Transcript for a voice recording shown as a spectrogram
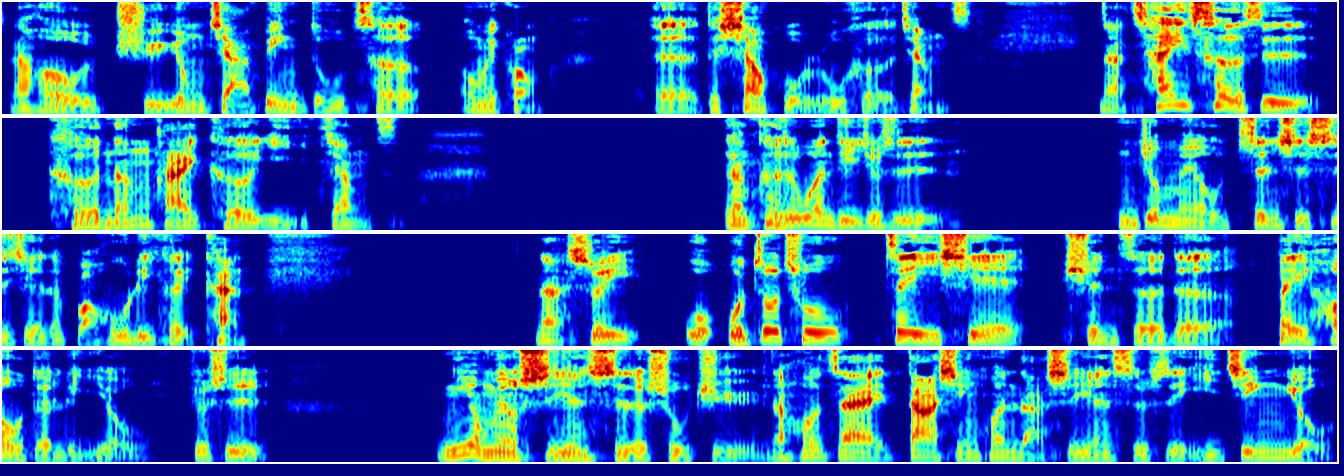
然后去用假病毒测 Omicron，呃的效果如何这样子？那猜测是可能还可以这样子，但可是问题就是你就没有真实世界的保护力可以看。那所以我我做出这一些选择的背后的理由就是。你有没有实验室的数据？然后在大型混打实验是不是已经有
